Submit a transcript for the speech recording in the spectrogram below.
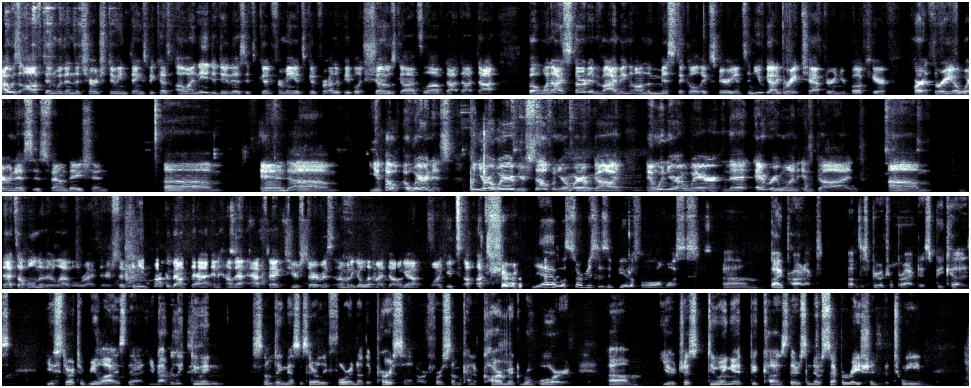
I was often within the church doing things because, oh, I need to do this. It's good for me. It's good for other people. It shows God's love, dot, dot, dot. But when I started vibing on the mystical experience, and you've got a great chapter in your book here, part three awareness is foundation. Um, and, um, you know, awareness. When you're aware of yourself, when you're aware of God, and when you're aware that everyone is God, um, that's a whole nother level right there. So can you talk about that and how that affects your service? And I'm gonna go let my dog out while you talk. Sure. Yeah. Well, service is a beautiful, almost um, byproduct of the spiritual practice because you start to realize that you're not really doing something necessarily for another person or for some kind of karmic reward. Um, you're just doing it because there's no separation between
